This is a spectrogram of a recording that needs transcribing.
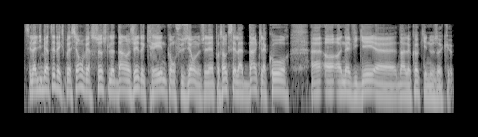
c'est la liberté d'expression versus le danger de créer une confusion? J'ai l'impression que c'est là-dedans que la Cour a, a, navigué dans le cas qui nous occupe.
